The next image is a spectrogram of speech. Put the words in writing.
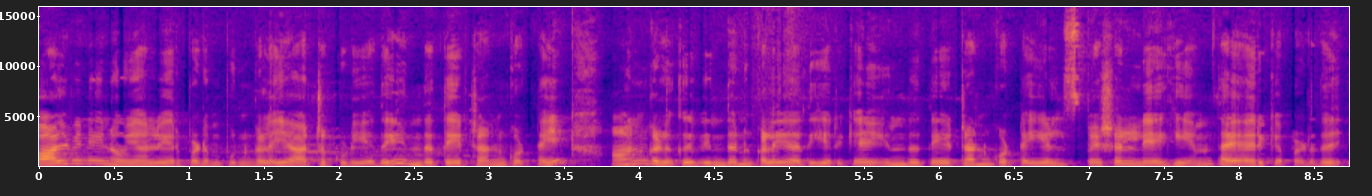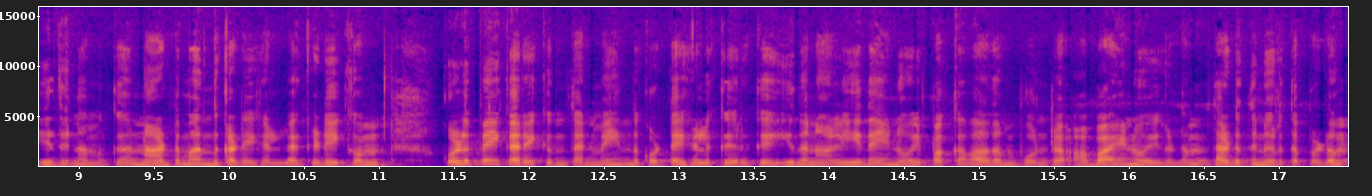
பால்வினை நோயால் ஏற்படும் புண்களை ஆற்றக்கூடியது இந்த தேற்றான் கொட்டை. ஆண்களுக்கு விந்தணுக்களை அதிகரிக்க இந்த தேற்றான் கொட்டையில் ஸ்பெஷல் லேகியம் தயாரிக்கப்படுது. இது நமக்கு நாட்டு மருந்து கடைகளில் கிடைக்கும். கொழுப்பை கரைக்கும் தன்மை இந்த கொட்டைகளுக்கு இருக்குது இதனால் இதய நோய் பக்கவாதம் போன்ற அபாய நோய்களும் தடுத்து நிறுத்தப்படும்.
